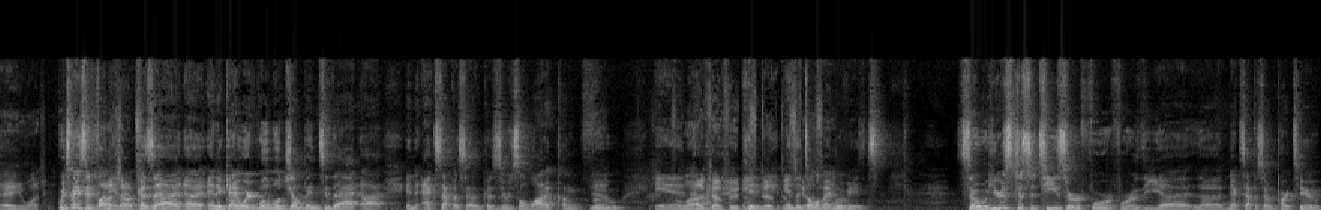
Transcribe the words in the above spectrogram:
hey, watch. Which makes it funny Watch though, because uh, uh, and again we're, we'll we'll jump into that uh, in the X episode because there's a lot of kung fu in A lot of uh, kung fu in, in the Dolemite yeah. movies. So here's just a teaser for for the uh, next episode, part two.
